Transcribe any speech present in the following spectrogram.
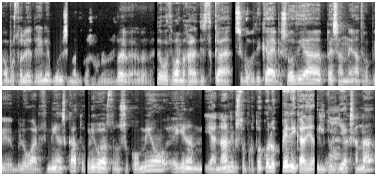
Όπως το λέτε, είναι πολύ σημαντικός ο χρόνος. Βέβαια, βέβαια. Εγώ θυμάμαι χαρακτηριστικά συγκοπητικά επεισόδια. Πέσανε άνθρωποι λόγω αριθμίας κάτω. Γρήγορα στο νοσοκομείο έγιναν η ανάνυψη, το πρωτόκολλο. Πήρε η καρδιά τη λειτουργία yeah. ξανά.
